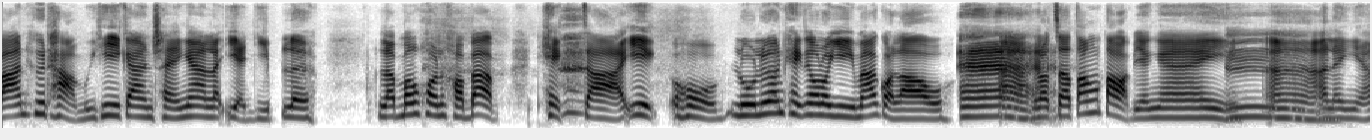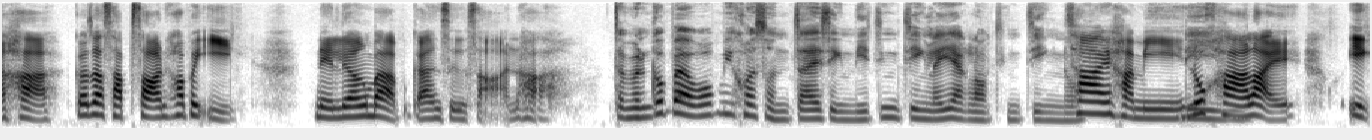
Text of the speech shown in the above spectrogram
บ้านคือถามวิธีการใช้งานละเอียดยิบเลย แล้วบางคนเขาแบบเทคจ๋าอีกโอ้โหรู้เรื่องเทคโนโลยีมากกว่าเราอ่าอะเราจะต้องตอบยังไงอืมอ่าอะไรเงี้ยค่ะ ก็จะซับซ้อนเข้าไปอีก ในเรื่องแบบการสื่อสารค่ะ แต่มันก็แปลว่ามีคนสนใจสิ่งนี้จริง ๆ และอยากลองจริงๆเนอะใช่ค่ะมีดีลูกค้าหลายอีก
